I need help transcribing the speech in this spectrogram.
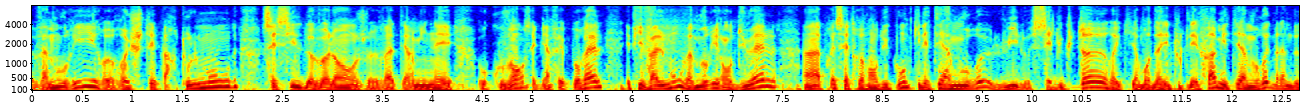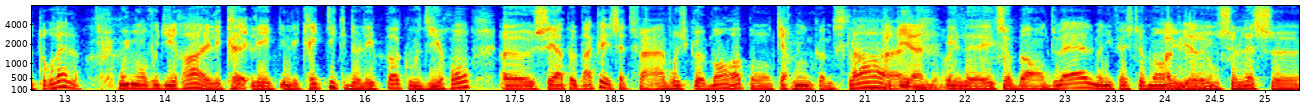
va mourir, rejetée par tout le monde. Cécile de Volanges va terminer au couvent, c'est bien fait pour elle. Et puis Valmont va mourir en duel, hein, après s'être rendu compte qu'il était amoureux, lui le séducteur, et qui abandonnait toutes les femmes, était amoureux de Madame de Tourvel. Oui, mais on vous dira, et les, les, critiques de l'époque vous diront, c'est un peu bâclé cette fin. Hein. Brusquement, hop, on termine comme cela. Euh, il, se bat en duel, manifestement, il, se laisse euh,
